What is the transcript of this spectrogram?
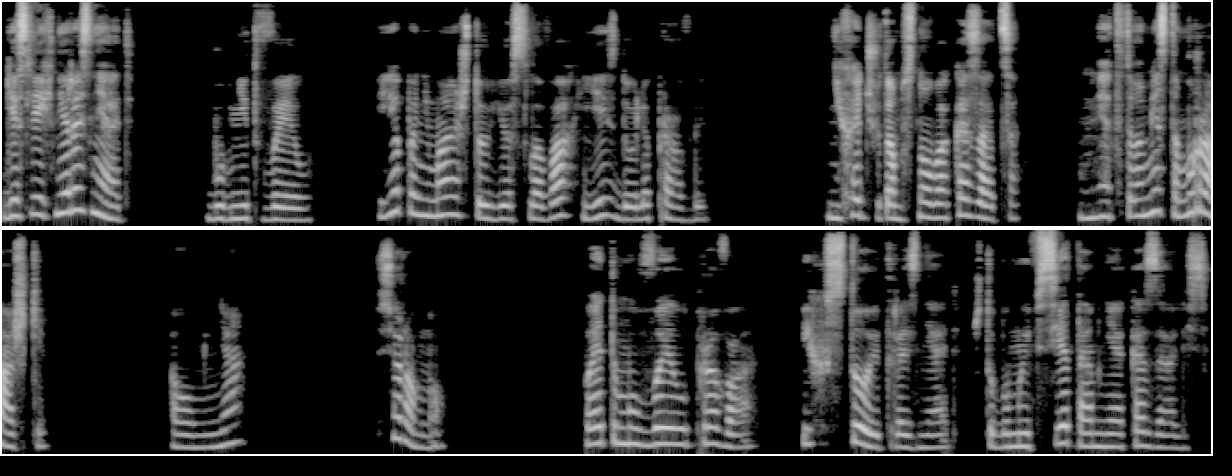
если их не разнять!» — бубнит Вейл и я понимаю, что в ее словах есть доля правды. Не хочу там снова оказаться. У меня от этого места мурашки. А у меня все равно. Поэтому Вейл права. Их стоит разнять, чтобы мы все там не оказались.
